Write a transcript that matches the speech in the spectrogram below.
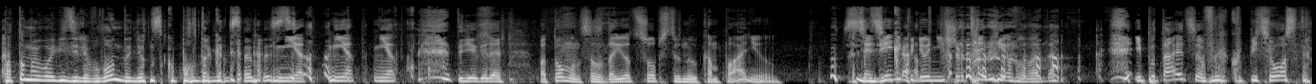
Потом его видели в Лондоне, он скупал драгоценности. Нет, нет, нет. Ты не угадаешь. Потом он создает собственную компанию, хотя денег у него ни черта не было, да. И пытается выкупить остров.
